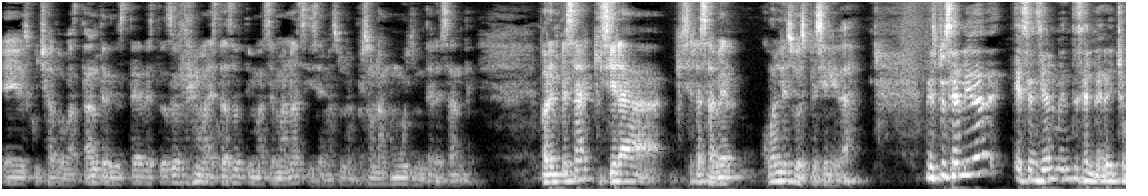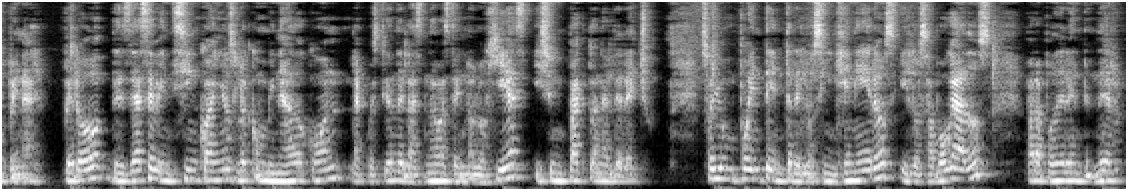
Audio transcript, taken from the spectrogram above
he escuchado bastante de usted estas últimas, estas últimas semanas y se me hace una persona muy interesante. Para empezar, quisiera, quisiera saber cuál es su especialidad. Mi especialidad esencialmente es el derecho penal, pero desde hace 25 años lo he combinado con la cuestión de las nuevas tecnologías y su impacto en el derecho. Soy un puente entre los ingenieros y los abogados para poder entender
